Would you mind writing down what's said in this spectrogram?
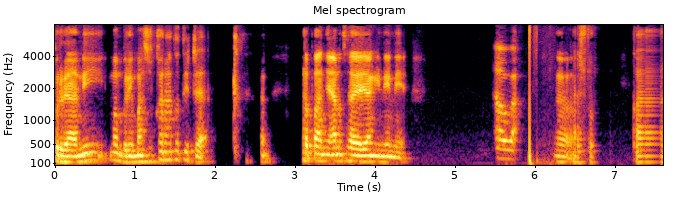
berani memberi masukan atau tidak pertanyaan saya yang ini nih. Oh, Pak. Eh, Masukan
